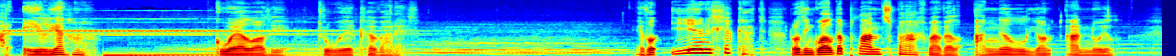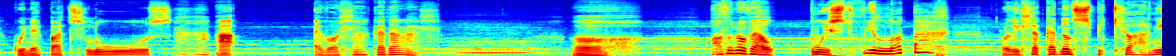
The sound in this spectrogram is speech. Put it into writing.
A'r eiliad hwnnw, gwelodd hi drwy'r cyfaredd. Efo un llygad, roedd hi'n gweld y plant bach ma fel angylion anwyl, gwynebau tlws a efo llygad arall, O, oh, oedden nhw fel bwyst filod bach. Roedd ei llygad nhw'n sbicio arni,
